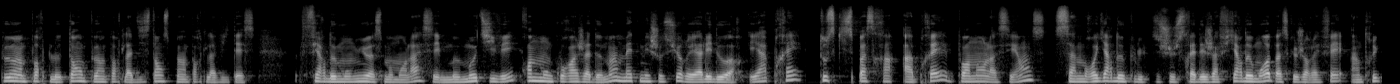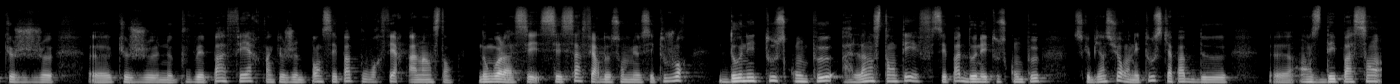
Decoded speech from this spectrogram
peu importe le temps, peu importe la distance, peu importe la vitesse faire de mon mieux à ce moment-là, c'est me motiver, prendre mon courage à deux mains, mettre mes chaussures et aller dehors. Et après, tout ce qui se passera après, pendant la séance, ça me regarde plus. Je serai déjà fier de moi parce que j'aurais fait un truc que je, euh, que je ne pouvais pas faire, enfin que je ne pensais pas pouvoir faire à l'instant. Donc voilà, c'est ça faire de son mieux. C'est toujours donner tout ce qu'on peut à l'instant T. C'est pas donner tout ce qu'on peut, parce que bien sûr, on est tous capables de, euh, en se dépassant,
